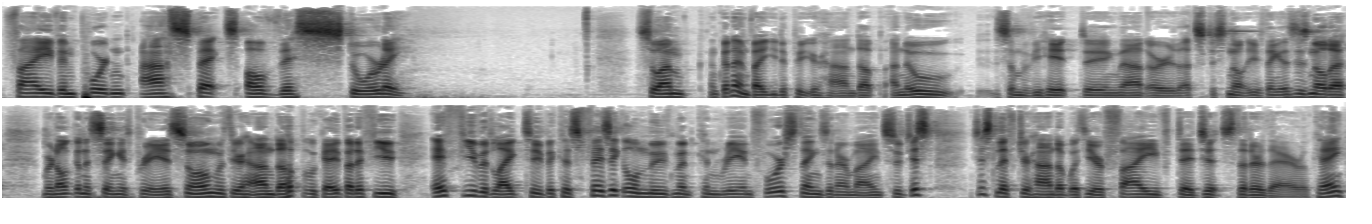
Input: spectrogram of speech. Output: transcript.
five important aspects of this story. So I'm, I'm going to invite you to put your hand up. I know some of you hate doing that, or that's just not your thing. This is not a, we're not going to sing a praise song with your hand up, okay? But if you, if you would like to, because physical movement can reinforce things in our minds, so just, just lift your hand up with your five digits that are there, okay?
